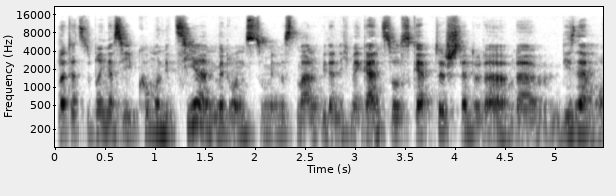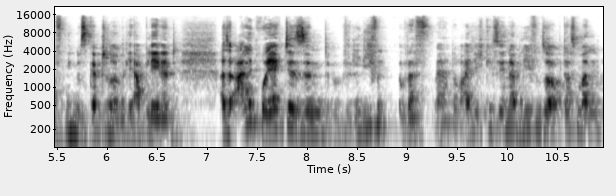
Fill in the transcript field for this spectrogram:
Leute dazu bringen, dass sie kommunizieren mit uns zumindest mal wieder nicht mehr ganz so skeptisch sind oder, oder die sind ja oft nicht nur skeptisch, sondern wirklich ablehnend. Also alle Projekte sind, liefen, oder ja, doch eigentlich gesehen habe, liefen so auf, dass man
